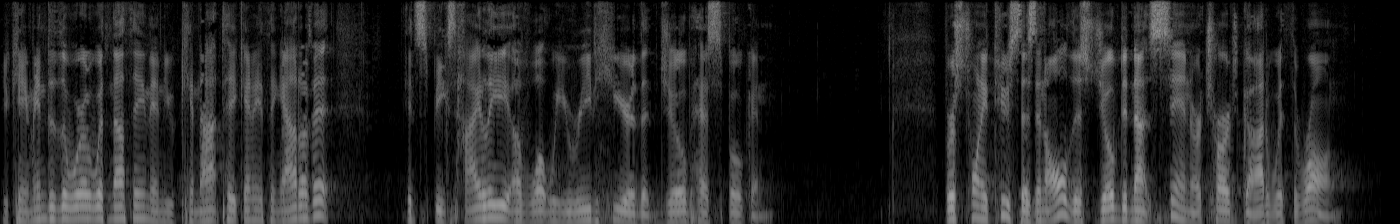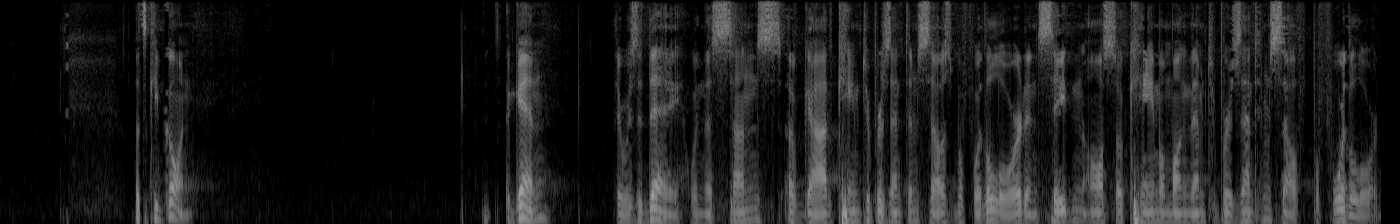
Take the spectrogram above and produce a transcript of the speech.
You came into the world with nothing and you cannot take anything out of it. It speaks highly of what we read here that Job has spoken. Verse 22 says, In all this, Job did not sin or charge God with the wrong. Let's keep going. Again, there was a day when the sons of God came to present themselves before the Lord, and Satan also came among them to present himself before the Lord.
